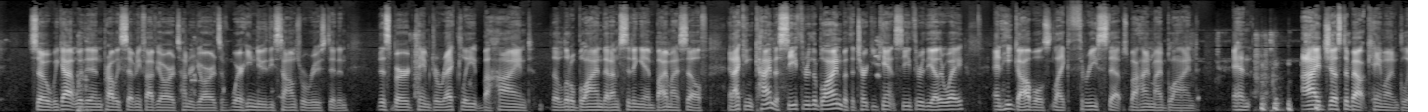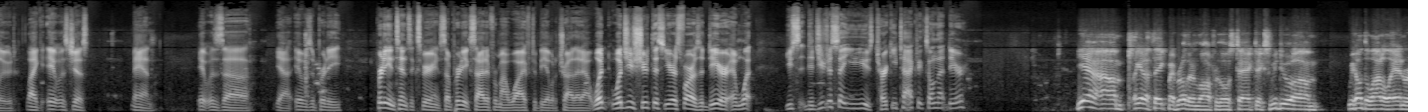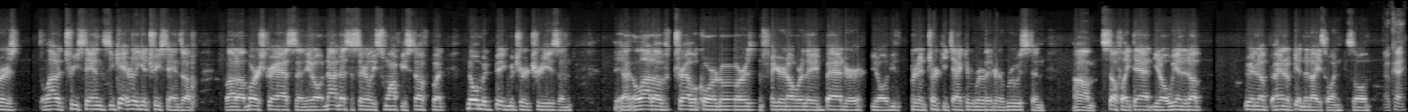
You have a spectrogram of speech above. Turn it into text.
So we got within probably 75 yards, 100 yards of where he knew these toms were roosted. And this bird came directly behind the little blind that I'm sitting in by myself. And I can kind of see through the blind, but the turkey can't see through the other way. and he gobbles like three steps behind my blind, and I just about came unglued. Like it was just, man, it was uh, yeah, it was a pretty pretty intense experience. So I'm pretty excited for my wife to be able to try that out. What what'd you shoot this year as far as a deer, and what you did you just say you used turkey tactics on that deer? Yeah, um, I got to thank my brother-in-law for those tactics. We do um, we hunt a lot of land where there's a lot of tree stands. You can't really get tree stands up. A lot of marsh grass and you know not necessarily swampy stuff, but no big mature trees and a lot of travel corridors and figuring out where they bed or you know if you put it in turkey tactic where they're going to roost and um, stuff like that. You know we ended up we ended up I ended up getting a nice one. So okay,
